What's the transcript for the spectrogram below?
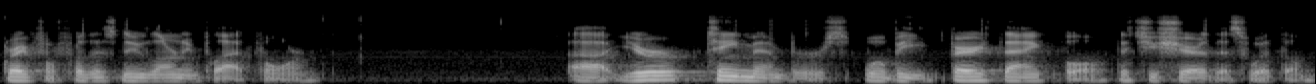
grateful for this new learning platform. Uh, your team members will be very thankful that you share this with them.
